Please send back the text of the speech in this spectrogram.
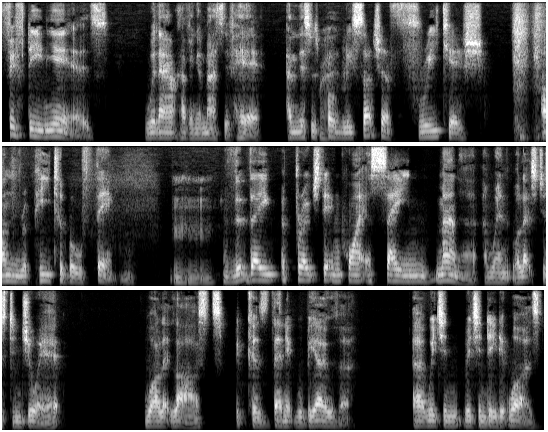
15 years without having a massive hit. And this was Right. probably such a freakish, unrepeatable thing hmm that they approached it in quite a sane manner and went, well, let's just enjoy it while it lasts because then it will be over, uh, which in, which indeed it was.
